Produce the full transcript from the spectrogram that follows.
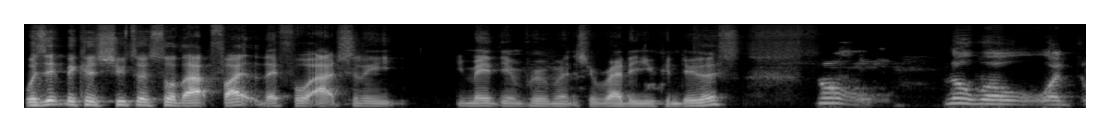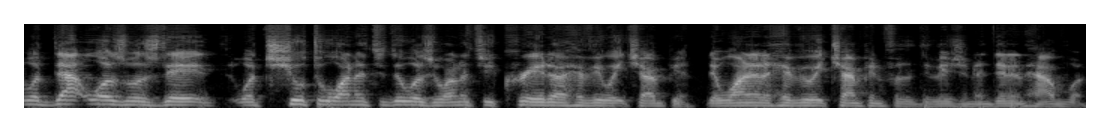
Was it because Shooto saw that fight that they thought actually you made the improvements, you're ready, you can do this? No, no. Well, what what that was was they what Shooto wanted to do was he wanted to create a heavyweight champion. They wanted a heavyweight champion for the division and didn't have one.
